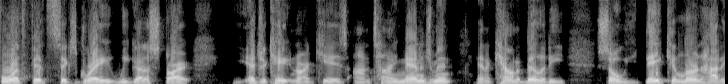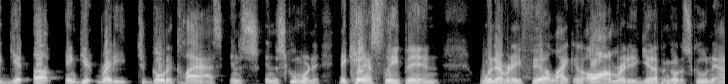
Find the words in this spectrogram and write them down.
fourth, fifth, sixth grade, we got to start educating our kids on time management and accountability so they can learn how to get up and get ready to go to class in, in the school morning. They can't sleep in whenever they feel like, and oh, I'm ready to get up and go to school now.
